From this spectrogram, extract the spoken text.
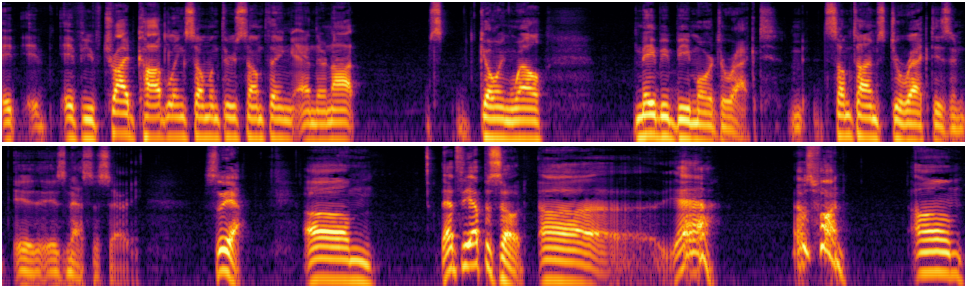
it, if, if you've tried coddling someone through something and they're not going well, maybe be more direct. Sometimes direct is is necessary. So yeah, um, that's the episode. Uh, yeah, that was fun. Um,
